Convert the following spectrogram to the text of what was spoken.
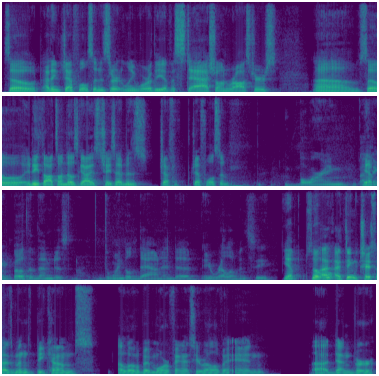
So I think Jeff Wilson is certainly worthy of a stash on rosters. Um, so any thoughts on those guys, Chase Edmonds, Jeff Jeff Wilson? Boring. I Yep. think both of them just dwindled down into irrelevancy. Yep. So I, I think Chase Edmonds becomes a little bit more fantasy relevant in uh, Denver.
